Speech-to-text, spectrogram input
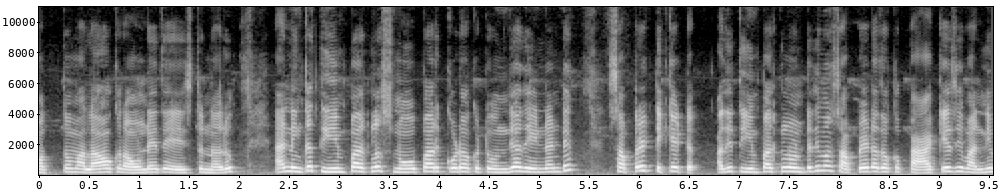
మొత్తం. అలా ఒక రౌండ్ అయితే వేస్తున్నారు. అండ్ ఇంకా థీమ్ పార్క్లో స్నో పార్క్ కూడా ఒకటి ఉంది. అది ఏంటంటే సపరేట్ టికెట్ అది థీమ్ పార్క్లో ఉంటుంది. మనం సపరేట్ అది ఒక ప్యాకేజ్ ఇవన్నీ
